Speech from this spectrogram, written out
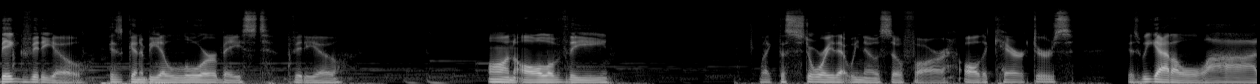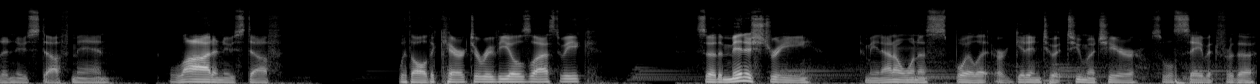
big video is going to be a lore based video on all of the like the story that we know so far, all the characters because we got a lot of new stuff, man. A lot of new stuff with all the character reveals last week. So the ministry, I mean, I don't want to spoil it or get into it too much here, so we'll save it for the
